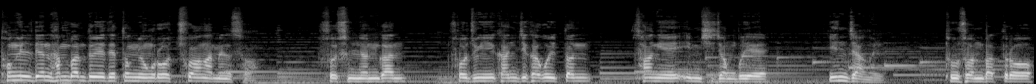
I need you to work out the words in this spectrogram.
통일된 한반도의 대통령으로 추앙하면서 수십 년간 소중히 간직하고 있던 상해 임시정부의 인장을 두 손 받들어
